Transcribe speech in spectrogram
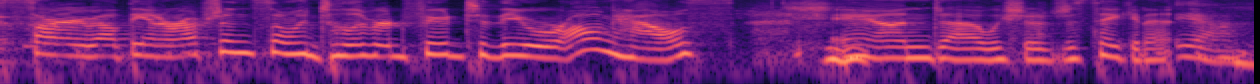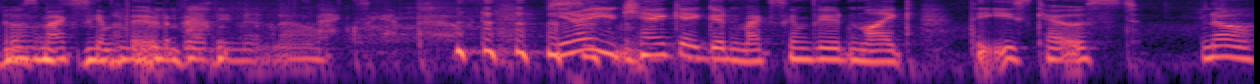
Sorry about the interruption. Someone delivered food to the wrong house, and uh, we should have just taken it. Yeah. it was Mexican food. Regretting it now. Mexican food. you know, you can't get good Mexican food in like the East Coast No.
